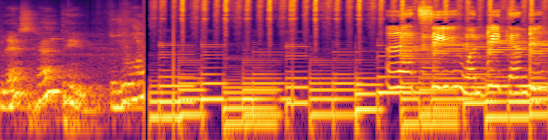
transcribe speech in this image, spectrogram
let's help him. Do you want? Let's see what we can do.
